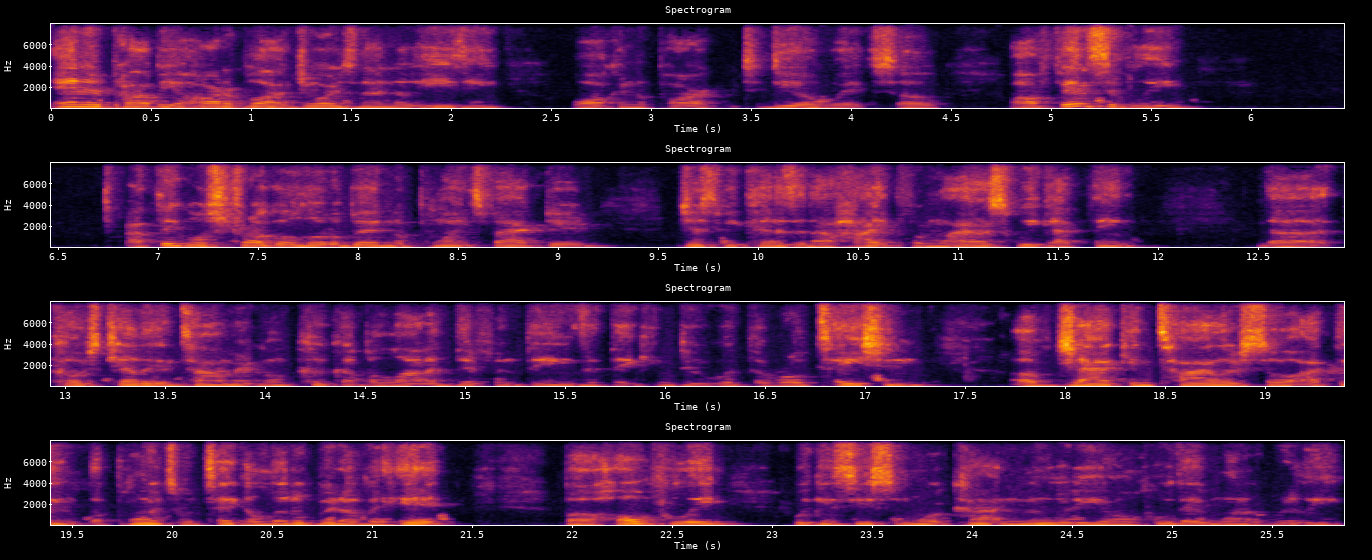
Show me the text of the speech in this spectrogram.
and it'd probably be a harder block. Jordan's not no easy walk in the park to deal with. So offensively, I think we'll struggle a little bit in the points factor just because of the hype from last week. I think uh, Coach Kelly and Tom are going to cook up a lot of different things that they can do with the rotation of Jack and Tyler. So I think the points will take a little bit of a hit, but hopefully we can see some more continuity on who they want to really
